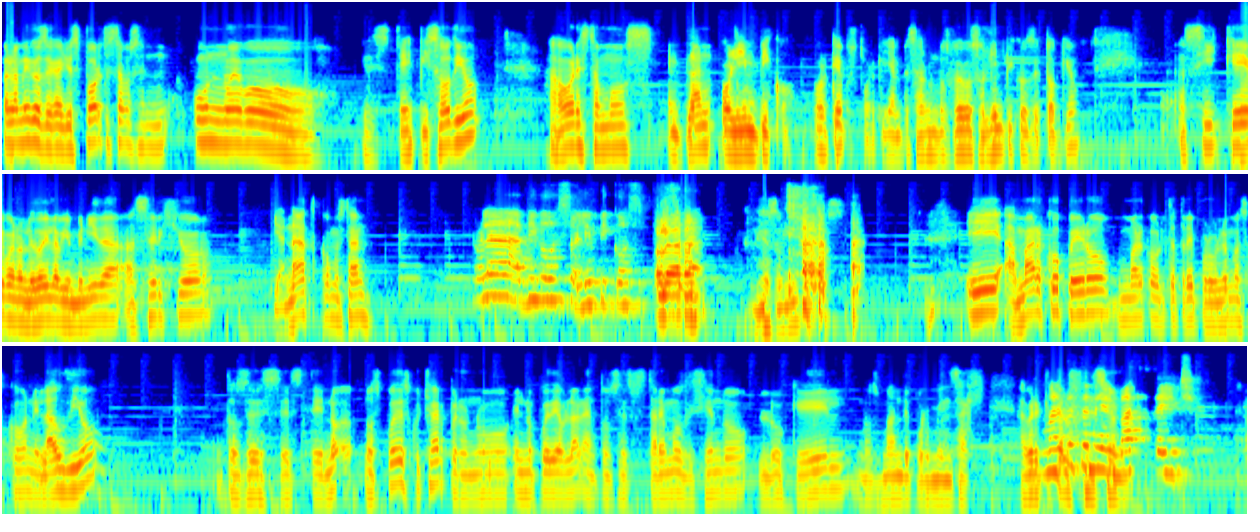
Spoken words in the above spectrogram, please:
Hola amigos de Gallo Sport, estamos en un nuevo este, episodio. Ahora estamos en plan olímpico. ¿Por qué? Pues porque ya empezaron los Juegos Olímpicos de Tokio. Así que bueno, le doy la bienvenida a Sergio y a Nat. ¿Cómo están? Hola amigos olímpicos. Hola. Amigos olímpicos. y a Marco, pero Marco ahorita trae problemas con el audio. Entonces, este, no, nos puede escuchar, pero no, él no puede hablar, entonces estaremos diciendo lo que él nos mande por mensaje. A ver qué Marco tal está en el funciona. backstage.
